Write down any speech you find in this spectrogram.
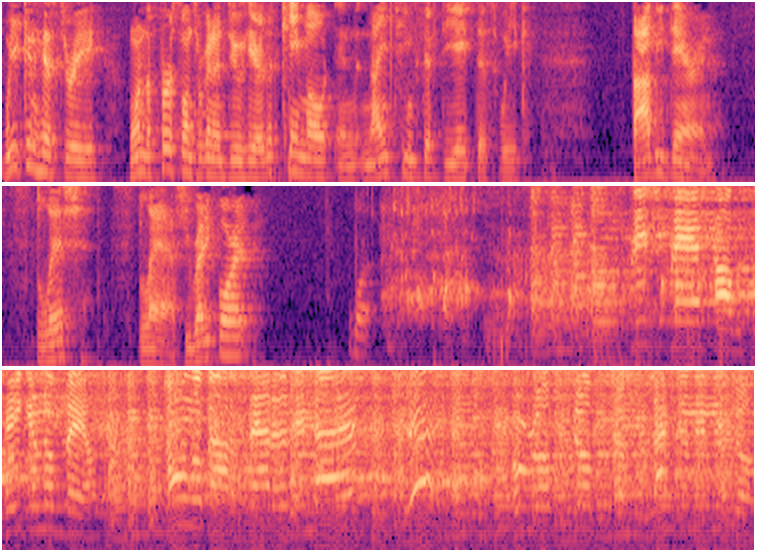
week in history, one of the first ones we're gonna do here. This came out in 1958 this week. Bobby Darin, Splish Splash. You ready for it? What? I was taking a bath. Long about a Saturday night. Yeah. A rub dub, just relaxing in the tub.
